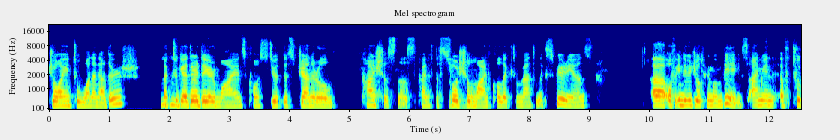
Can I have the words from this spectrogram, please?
joined to one another. Mm-hmm. Like together, their minds constitute this general consciousness, kind of the social mind, collective mental experience uh, of individual human beings. I mean, to,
